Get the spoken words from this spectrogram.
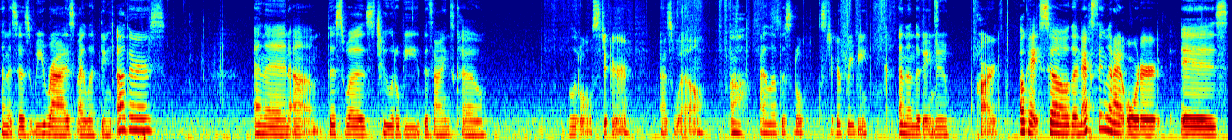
And it says, we rise by lifting others. And then um, this was Two Little Bee Designs Co. little sticker as well. Oh, I love this little sticker freebie. And then the Demu card. Okay, so the next thing that I ordered is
